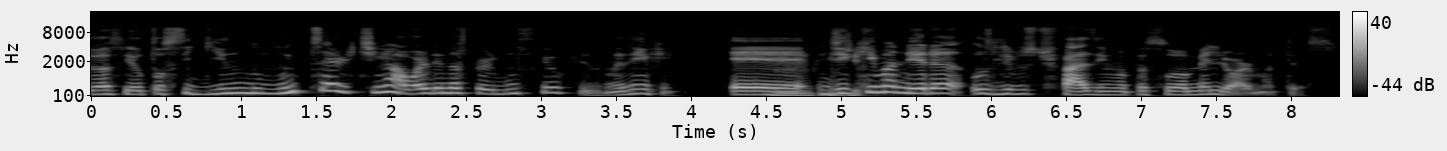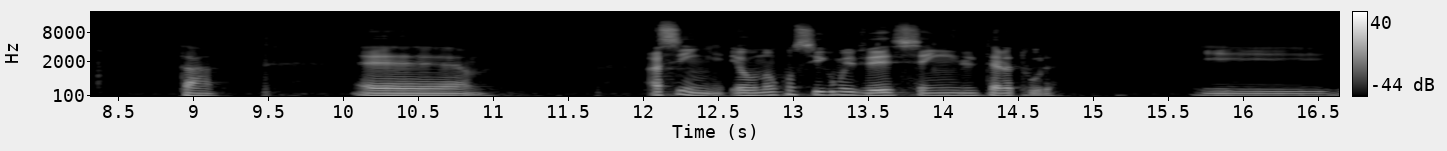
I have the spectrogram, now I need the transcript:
eu, assim, eu tô seguindo muito certinho a ordem das perguntas que eu fiz. Mas enfim. É, Hum, de que maneira os livros te fazem uma pessoa melhor, Matheus? Tá. É... Assim, eu não consigo me ver sem literatura. E,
